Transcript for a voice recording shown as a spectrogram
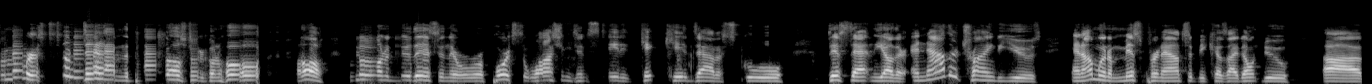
remember as soon as that happened the pac 12 started going oh oh we don't want to do this and there were reports that washington state had kicked kids out of school this that and the other and now they're trying to use and I'm going to mispronounce it because I don't do uh,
